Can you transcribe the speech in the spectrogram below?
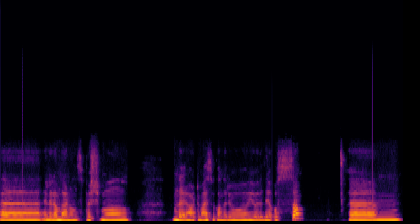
Eh, eller om det er noen spørsmål om dere har til meg, så kan dere jo gjøre det også. Um,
